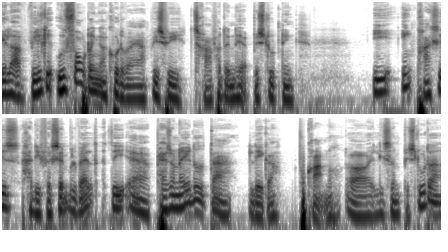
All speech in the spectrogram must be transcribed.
eller hvilke udfordringer kunne det være, hvis vi træffer den her beslutning. I en praksis har de for eksempel valgt, at det er personalet, der lægger programmet og ligesom beslutter,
